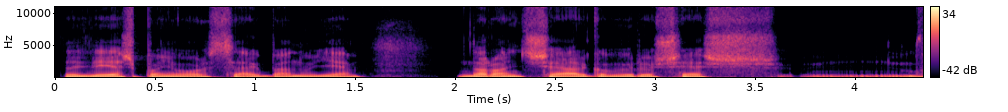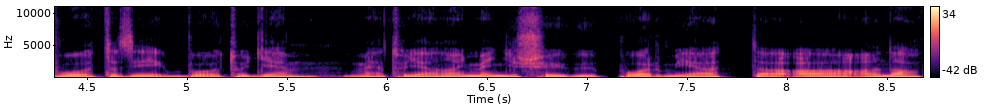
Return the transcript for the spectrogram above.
Tehát ide Spanyolországban ugye narancssárga, vöröses volt az égbolt, ugye, mert ugye a nagy mennyiségű por miatt a, a, a nap,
